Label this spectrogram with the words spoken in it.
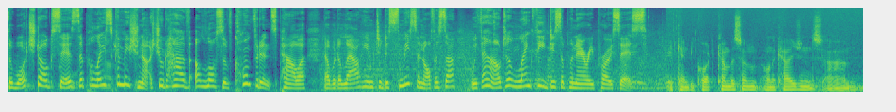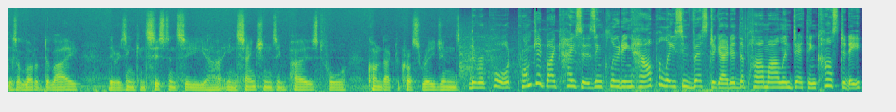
The watchdog says the police commissioner should have a loss of confidence power that would allow him to dismiss an officer without a lengthy disciplinary process. It can be quite cumbersome on occasions. Um, there's a lot of delay. There is inconsistency uh, in sanctions imposed for conduct across regions. The report, prompted by cases including how police investigated the Palm Island death in custody,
